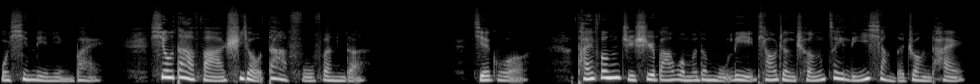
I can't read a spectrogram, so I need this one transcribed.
我心里明白，修大法是有大福分的。结果。台风只是把我们的牡蛎调整成最理想的状态，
